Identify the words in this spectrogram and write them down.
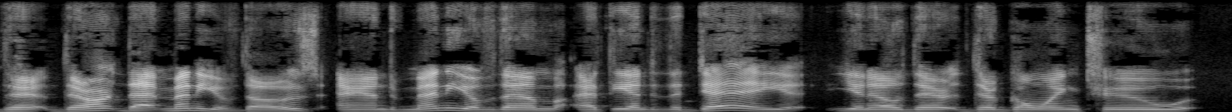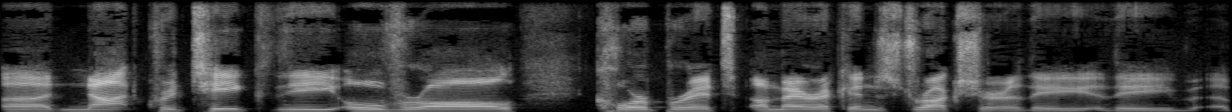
there there aren't that many of those and many of them at the end of the day you know they're they're going to uh, not critique the overall corporate american structure the the uh,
